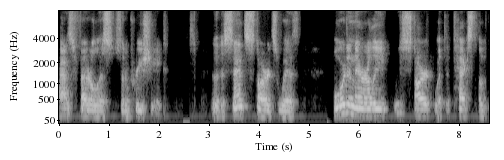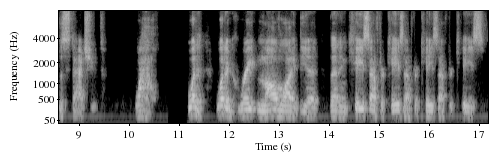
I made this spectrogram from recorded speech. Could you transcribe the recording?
as Federalists should appreciate. The dissent starts with ordinarily, we start with the text of the statute. Wow, what, what a great novel idea that in case after case after case after case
